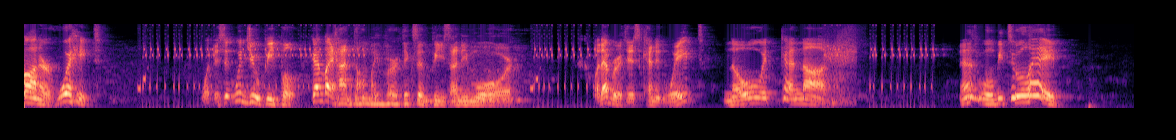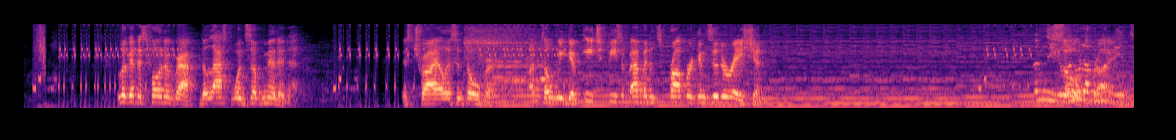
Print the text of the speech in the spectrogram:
Honor, wait! What is it with you people? Can't I hand down my verdicts in peace anymore? Whatever it is, can it wait? No, it cannot. It will be too late. Look at this photograph, the last one submitted. This trial isn't over until we give each piece of evidence proper consideration. So, right.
